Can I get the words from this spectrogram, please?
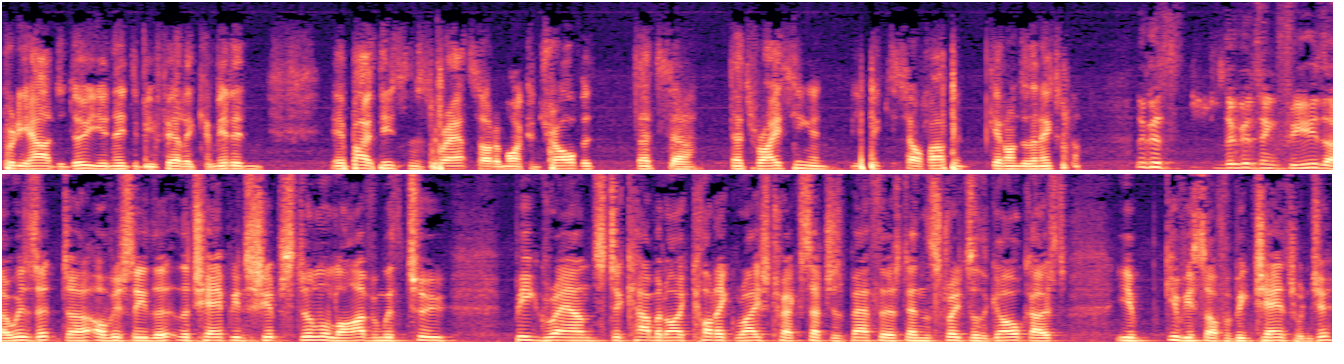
pretty hard to do. You need to be fairly committed. And, yeah, both instances were outside of my control, but that's uh, that's racing, and you pick yourself up and get on to the next one. The good, the good thing for you though is that uh, obviously the the championship's still alive, and with two big rounds to come at iconic racetracks such as Bathurst and the streets of the Gold Coast, you give yourself a big chance, wouldn't you?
